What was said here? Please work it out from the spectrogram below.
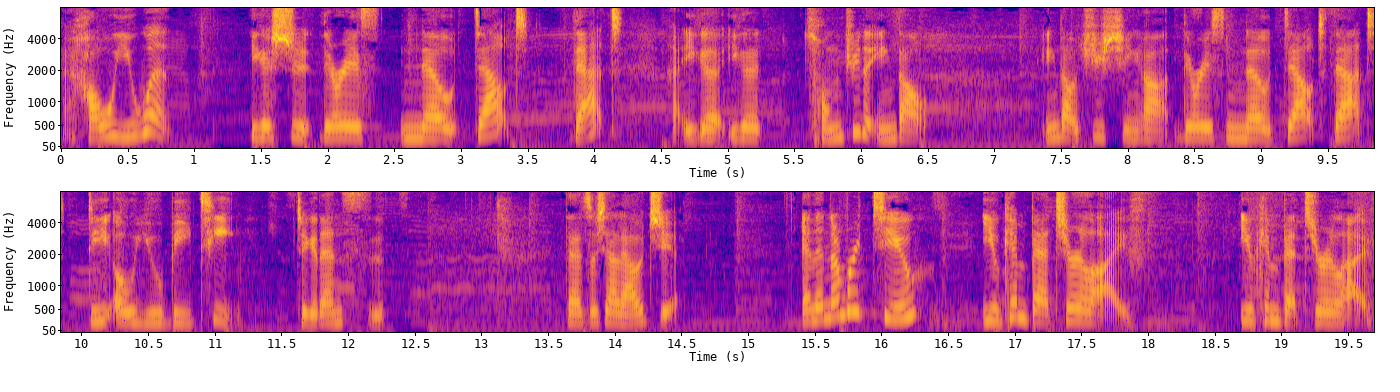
毫无疑问；一个是 there is no doubt that，一个一个从句的引导引导句型啊，there is no doubt that d o u b t 这个单词，大家做下了解。And then number two, you can bet your life. You can bet your life.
